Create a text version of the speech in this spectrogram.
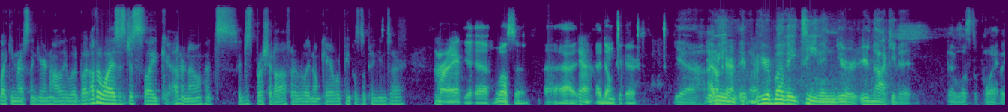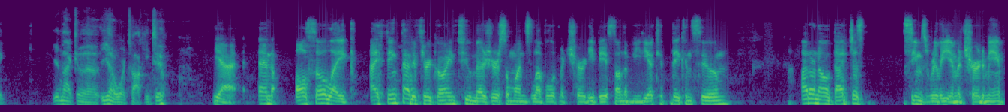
liking wrestling here in Hollywood. But otherwise, it's just like I don't know. It's I just brush it off. I really don't care what people's opinions are. Right. Yeah, well said. Uh, Yeah. I, I don't care. Yeah, You I mean, if, if you're above 18 and you're you're knocking it, then what's the point? Like, you're not gonna you're not worth talking to. Yeah. And also, like, I think that if you're going to measure someone's level of maturity based on the media c- they consume, I don't know. That just seems really immature to me.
